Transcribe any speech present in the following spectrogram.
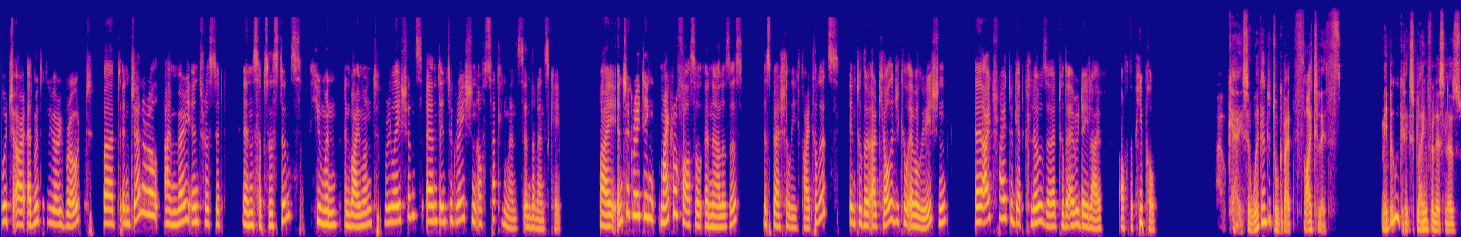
which are admittedly very broad, but in general, I'm very interested in subsistence, human environment relations, and the integration of settlements in the landscape. By integrating microfossil analysis, especially phytoliths, into the archaeological evaluation, uh, I try to get closer to the everyday life of the people. Okay, so we're going to talk about phytoliths. Maybe we could explain for listeners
